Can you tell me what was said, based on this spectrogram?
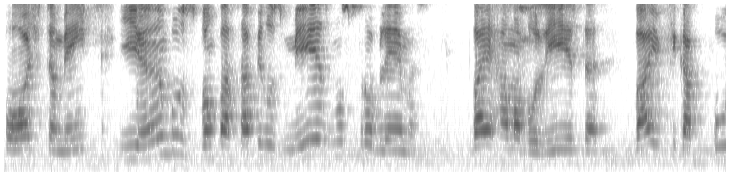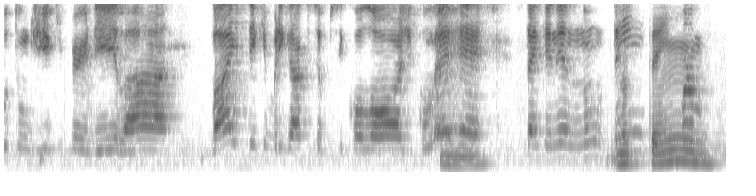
pode também, e ambos vão passar pelos mesmos problemas. Vai errar uma boleta, vai ficar puto um dia que perder lá, vai ter que brigar com seu psicológico. É, uhum. é, você está entendendo? Não tem. Não tem... Uma,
